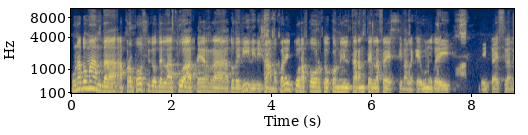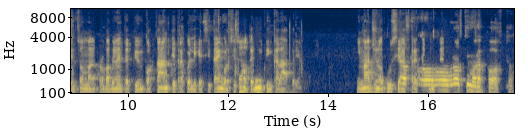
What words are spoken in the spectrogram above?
una domanda a proposito della tua terra dove vivi, diciamo, qual è il tuo rapporto con il Tarantella Festival, che è uno dei, dei festival, insomma, probabilmente più importanti tra quelli che si tengono, si sono tenuti in Calabria? Immagino tu sia strettamente. Un ottimo rapporto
